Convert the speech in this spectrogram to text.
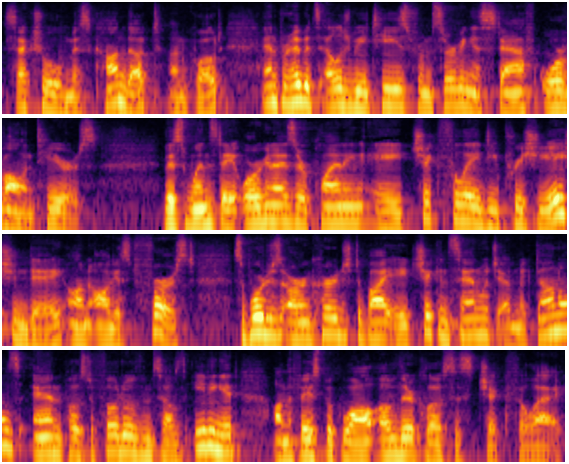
sexual misconduct, unquote, and prohibits LGBTs from serving as staff or volunteers. This Wednesday, organizers are planning a Chick-fil-A Depreciation Day on August 1st. Supporters are encouraged to buy a chicken sandwich at McDonald's and post a photo of themselves eating it on the Facebook wall of their closest Chick-fil-A.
